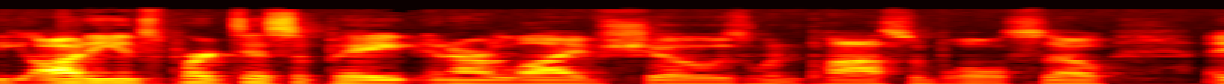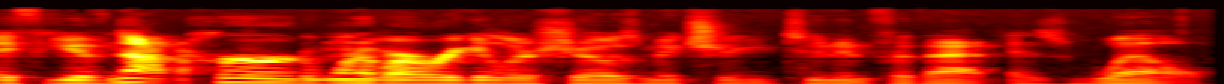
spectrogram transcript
the audience participate in our live shows when possible. So if you have not heard one of our regular shows, make sure you tune in for that as well.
